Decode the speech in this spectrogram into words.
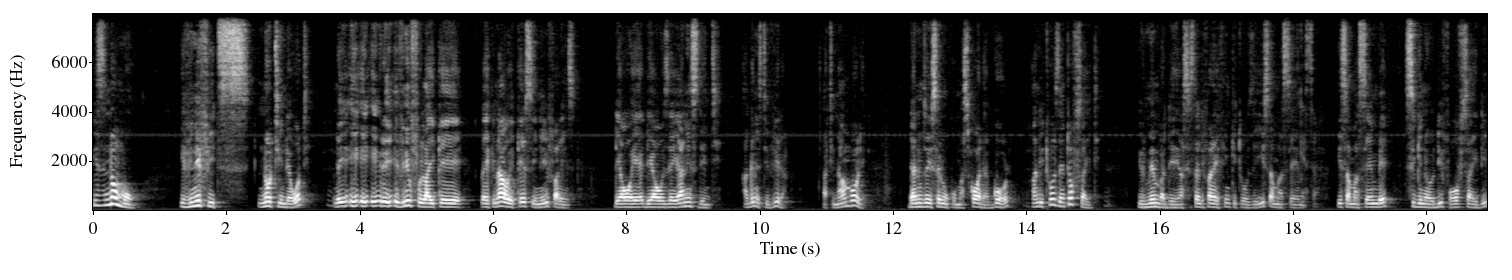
is normal, even if it's not in the what? Even if like a, like now a case in reference, there, were, there was a, an incident against Villa at Nambole. Danny Mzee Serunkuma scored a goal and it wasn't offside. You remember the assistant referee, I think it was Issa Masembe. Yes. Issa Masembe signaled for offside,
